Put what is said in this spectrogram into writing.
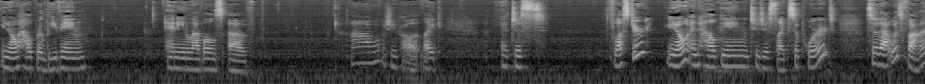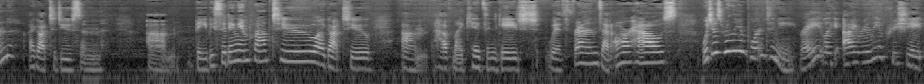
you know, help relieving any levels of uh, what would you call it? Like, uh, just fluster, you know, and helping to just like support. So that was fun. I got to do some um, babysitting impromptu. I got to um, have my kids engaged with friends at our house, which is really important to me, right? Like, I really appreciate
